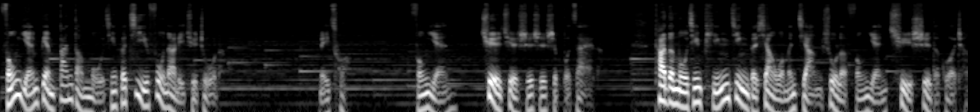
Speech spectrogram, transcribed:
冯岩便搬到母亲和继父那里去住了。没错，冯岩确确实实是不在了。他的母亲平静地向我们讲述了冯岩去世的过程。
